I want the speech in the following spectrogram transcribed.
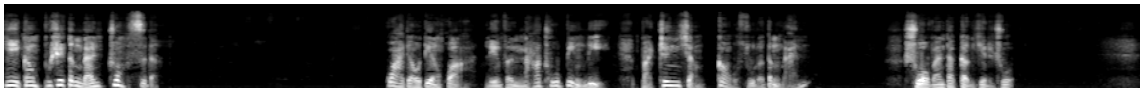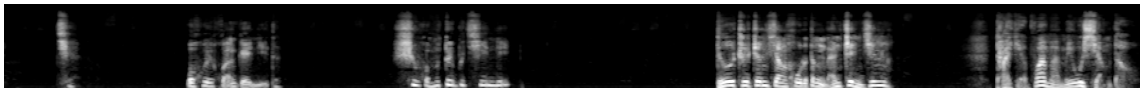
一刚不是邓楠撞死的。”挂掉电话，林芬拿出病历，把真相告诉了邓楠。说完，她哽咽着说：“钱，我会还给你的。”是我们对不起你。得知真相后的邓楠震惊了，他也万万没有想到，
